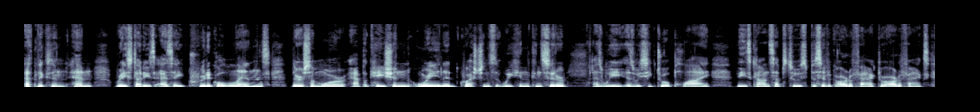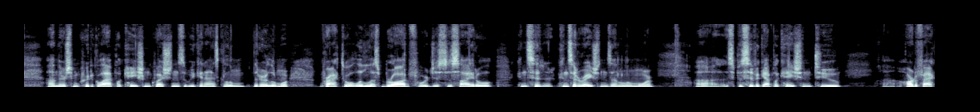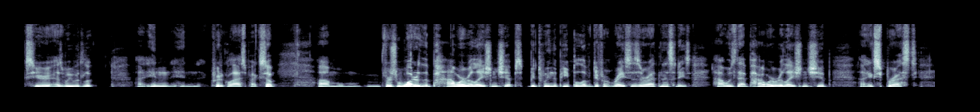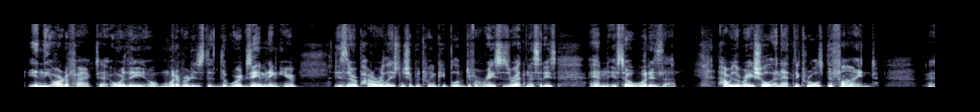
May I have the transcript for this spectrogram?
ethnics and, and race studies as a critical lens. There are some more application oriented questions that we can consider as we as we seek to apply these concepts to a specific artifact or artifacts. Um, there's some critical application questions that we can ask little, that are a little more practical, a little less broad for just societal consider, considerations and a little more uh, specific application to uh, artifacts here as we would look in, in critical aspects. So um, first, what are the power relationships between the people of different races or ethnicities? How is that power relationship uh, expressed in the artifact uh, or the or whatever it is that, that we're examining here? Is there a power relationship between people of different races or ethnicities? And if so, what is that? How are the racial and ethnic roles defined?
